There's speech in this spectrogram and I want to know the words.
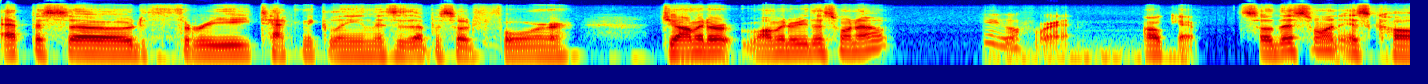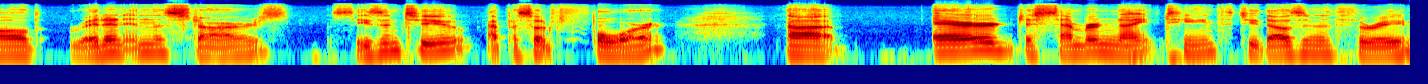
episode three technically and this is episode four do you want me to want me to read this one out Yeah, go for it. Okay. So this one is called Written in the Stars, season two, episode four. Uh, aired December 19th, 2003.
